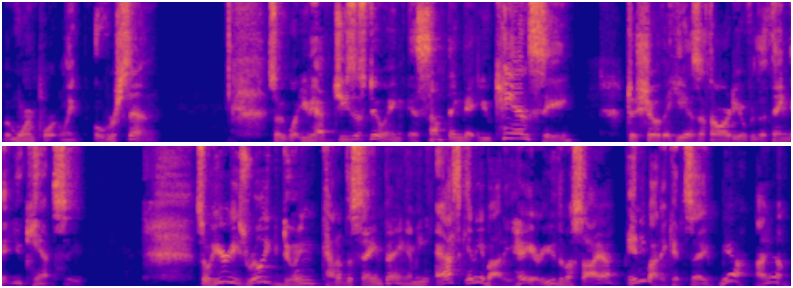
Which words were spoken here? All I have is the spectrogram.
but more importantly, over sin. So what you have Jesus doing is something that you can see to show that he has authority over the thing that you can't see. So here he's really doing kind of the same thing. I mean, ask anybody, hey, are you the Messiah? Anybody could say, yeah, I am.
